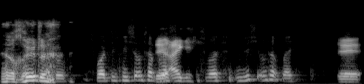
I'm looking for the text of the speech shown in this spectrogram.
Röde. Also, ich wollte dich nicht unterbrechen. eigentlich- ich wollte nicht unterbrechen. äh,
